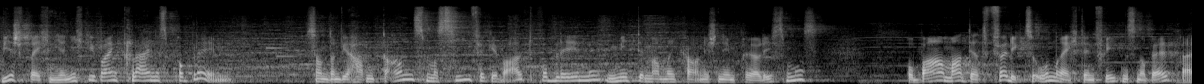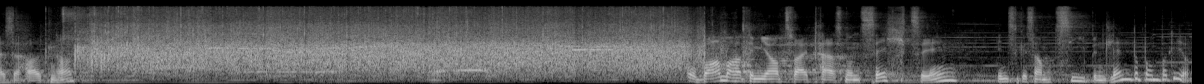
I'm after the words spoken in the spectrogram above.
wir sprechen hier nicht über ein kleines Problem, sondern wir haben ganz massive Gewaltprobleme mit dem amerikanischen Imperialismus. Obama, der völlig zu Unrecht den Friedensnobelpreis erhalten hat, Obama hat im Jahr 2016 insgesamt sieben Länder bombardiert.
